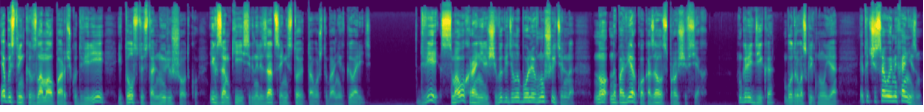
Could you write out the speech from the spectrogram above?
Я быстренько взломал парочку дверей и толстую стальную решетку. Их замки и сигнализация не стоят того, чтобы о них говорить. Дверь с самого хранилища выглядела более внушительно, но на поверку оказалась проще всех. «Гляди-ка», — бодро воскликнул я, — «это часовой механизм.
